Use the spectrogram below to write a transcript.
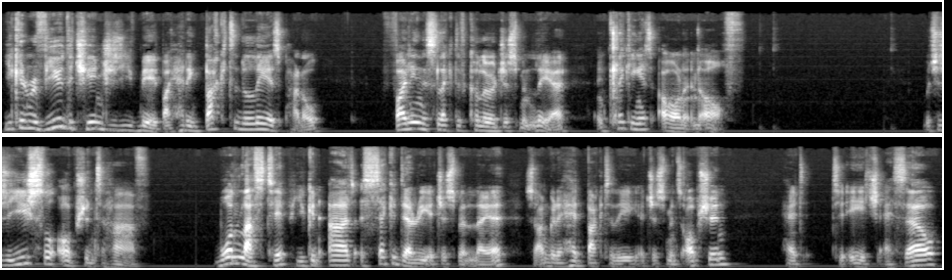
You can review the changes you've made by heading back to the Layers panel, finding the Selective Colour Adjustment layer and clicking it on and off, which is a useful option to have. One last tip, you can add a secondary adjustment layer. So I'm going to head back to the adjustments option, head to HSL.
